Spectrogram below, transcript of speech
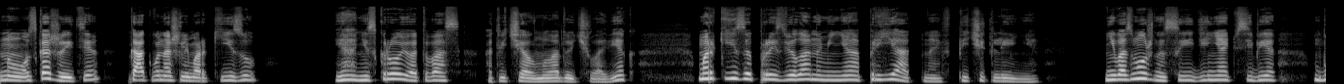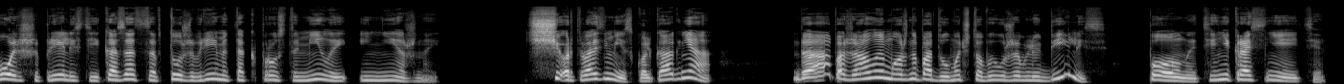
Ну, скажите, как вы нашли маркизу?» «Я не скрою от вас», — отвечал молодой человек, — Маркиза произвела на меня приятное впечатление. Невозможно соединять в себе больше прелести и казаться в то же время так просто милой и нежной. Черт возьми, сколько огня! Да, пожалуй, можно подумать, что вы уже влюбились. Полноте, не краснейте.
